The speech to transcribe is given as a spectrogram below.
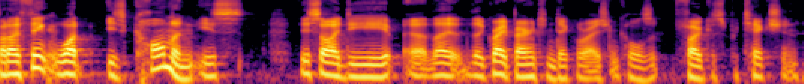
But I think what is common is this idea, uh, the, the Great Barrington Declaration calls it focus protection,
